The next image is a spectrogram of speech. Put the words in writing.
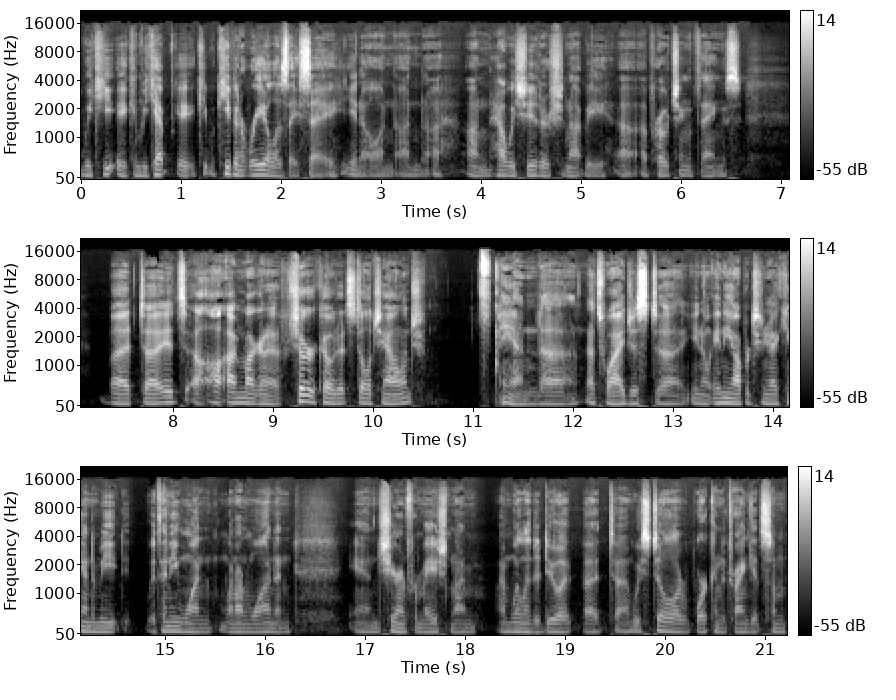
we keep, it can be kept keeping it real, as they say, you know, on on on how we should or should not be approaching things. But it's I'm not going to sugarcoat it. It's still a challenge and uh, that's why I just uh, you know any opportunity I can to meet with anyone one on one and and share information, I'm I'm willing to do it. But uh, we still are working to try and get some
